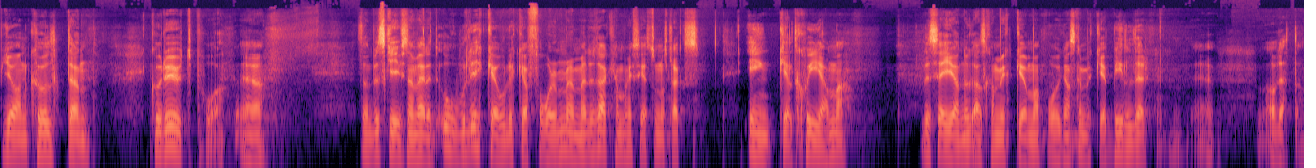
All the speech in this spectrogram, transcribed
björnkulten går ut på. Eh, sen beskrivs den väldigt olika olika former, men det där kan man ju se som något slags enkelt schema. Det säger ju ändå ganska mycket, man får ganska mycket bilder eh, av detta.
